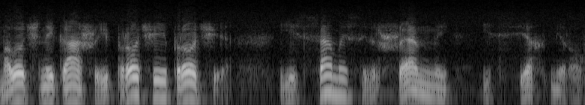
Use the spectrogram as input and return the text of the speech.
молочной кашей и прочее, прочее, есть самый совершенный из всех миров,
